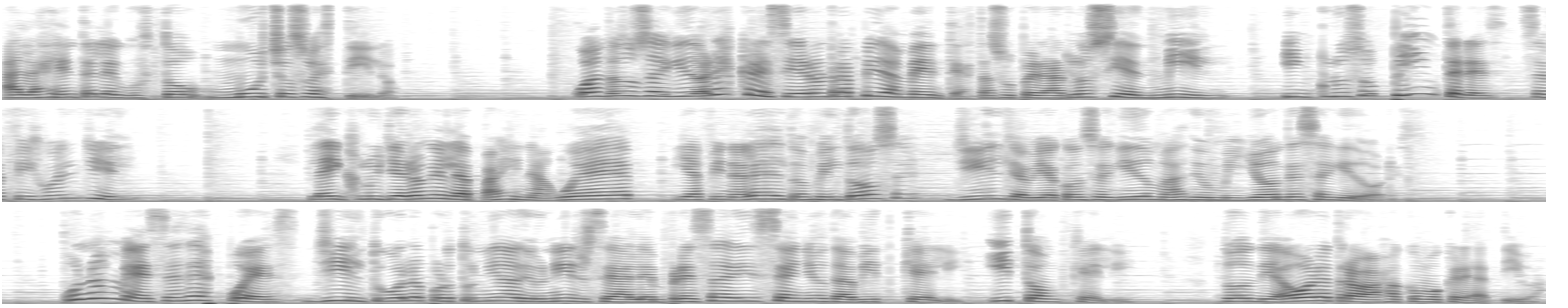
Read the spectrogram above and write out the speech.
a la gente le gustó mucho su estilo. Cuando sus seguidores crecieron rápidamente hasta superar los 100.000, incluso Pinterest se fijó en Jill. La incluyeron en la página web y a finales del 2012, Jill ya había conseguido más de un millón de seguidores. Unos meses después, Jill tuvo la oportunidad de unirse a la empresa de diseño David Kelly y Tom Kelly, donde ahora trabaja como creativa.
